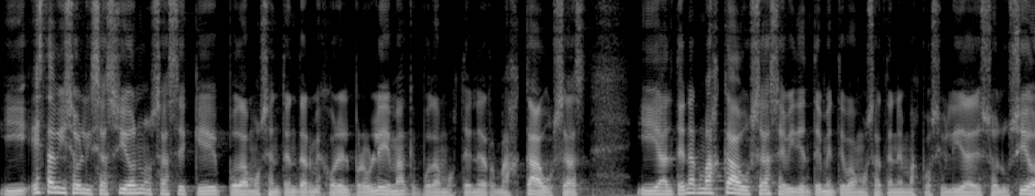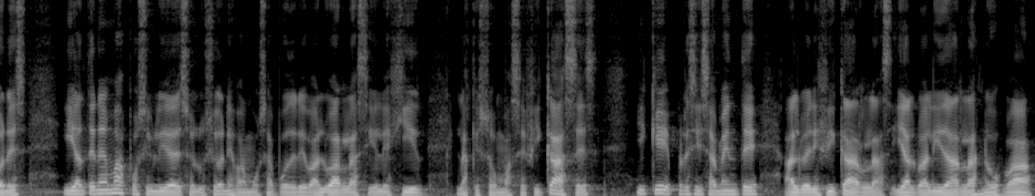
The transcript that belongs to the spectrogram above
Y esta visualización nos hace que podamos entender mejor el problema, que podamos tener más causas. Y al tener más causas, evidentemente vamos a tener más posibilidades de soluciones. Y al tener más posibilidades de soluciones, vamos a poder evaluarlas y elegir las que son más eficaces y que precisamente al verificarlas y al validarlas nos va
